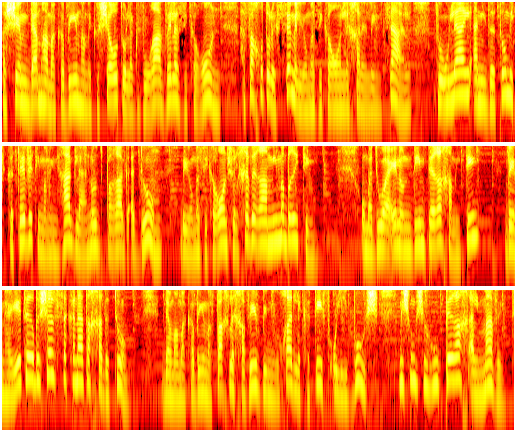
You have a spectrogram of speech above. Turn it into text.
השם דם המכבים המקשר אותו לגבורה ולזיכרון, הפך אותו לסמל יום הזיכרון לחללי צה"ל, ואולי ענידתו מתכתבת עם המנהג לענוד פרג אדום ביום הזיכרון של חבר העמים הבריטי. ומדוע אין עונדים פרח אמיתי? בין היתר בשל סכנת החדתו. דם המכבים הפך לחביב במיוחד לקטיף או ליבוש, משום שהוא פרח על מוות,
